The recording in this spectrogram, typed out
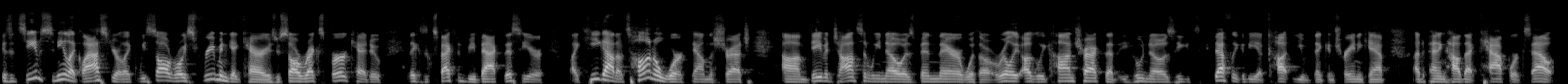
Because it seems to me like last year, like we saw Royce Freeman get carries. We saw Rex Burkhead, who is expected to be back this year. Like he got a ton of work down the stretch. Um, David Johnson, we know, has been there with a really ugly contract that who knows, he definitely could be a cut, you would think, in training camp, uh, depending how that cap works out.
